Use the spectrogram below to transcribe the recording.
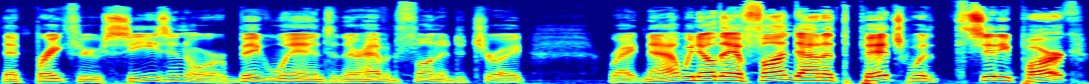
that breakthrough season or big wins, and they're having fun in Detroit right now. We know they have fun down at the pitch with City Park.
